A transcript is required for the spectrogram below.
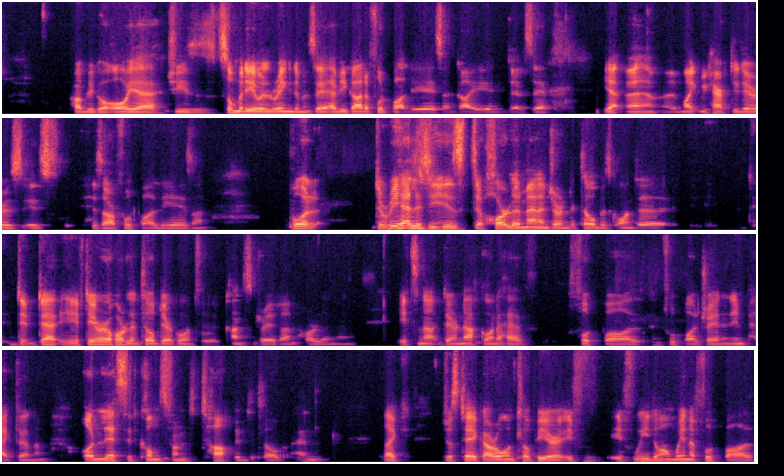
probably go, "Oh yeah, Jesus." Somebody will ring them and say, "Have you got a football liaison guy?" And they'll say, "Yeah, uh, Mike McCarthy there is is is our football liaison." But the reality is, the hurling manager in the club is going to, if they're a hurling club, they're going to concentrate on hurling, and it's not. They're not going to have football and football training impact on them unless it comes from the top in the club. And like, just take our own club here. If if we don't win a football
